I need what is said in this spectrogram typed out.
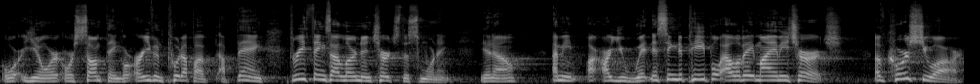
or, you know, or, or something, or, or, even put up a, a thing? Three things I learned in church this morning, you know? I mean, are, are you witnessing to people? Elevate Miami Church. Of course you are,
